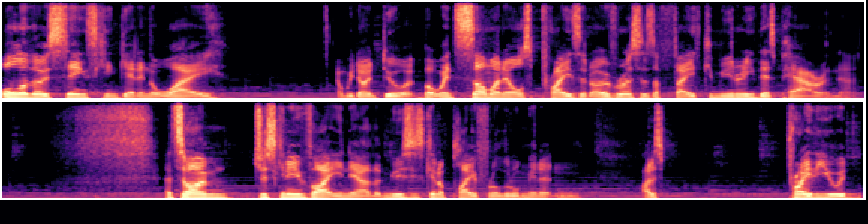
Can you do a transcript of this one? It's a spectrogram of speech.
all of those things can get in the way and we don't do it. But when someone else prays it over us as a faith community, there's power in that. And so I'm just going to invite you now. The music's going to play for a little minute, and I just pray that you would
